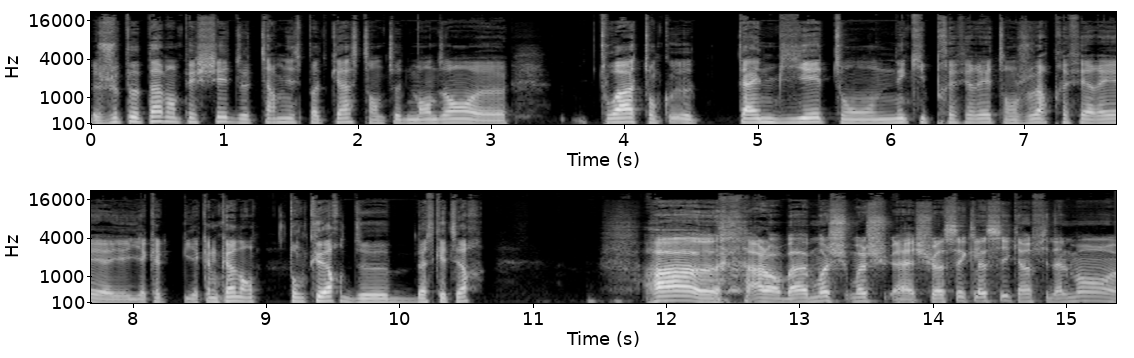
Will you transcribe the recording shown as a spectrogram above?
Je peux pas m'empêcher de terminer ce podcast en te demandant, toi, ton ta NBA, ton équipe préférée, ton joueur préféré, il y a quelqu'un dans ton cœur de basketteur? Ah, alors, bah, moi je moi je suis eh, je suis assez classique, hein, finalement,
